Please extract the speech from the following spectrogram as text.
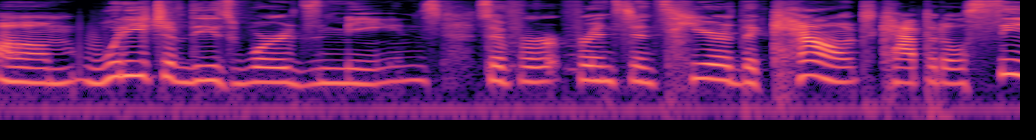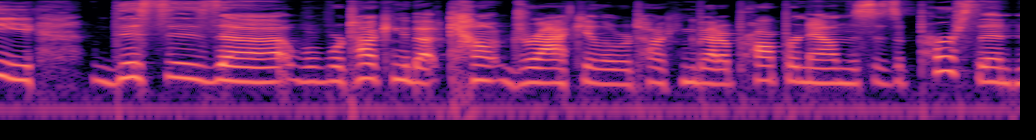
um, what each of these words means. So for, for instance, here, the count, capital C, this is, uh, we're talking about Count Dracula. We're talking about a proper noun. This is a person,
